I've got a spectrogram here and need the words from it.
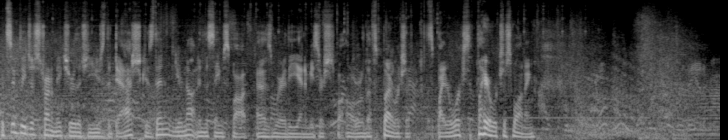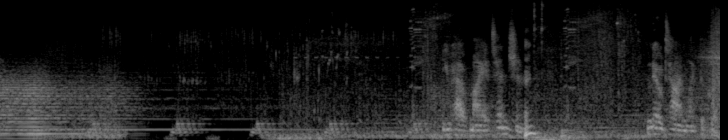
It's simply just trying to make sure that you use the dash, because then you're not in the same spot as where the enemies are or the fireworks are fireworks fireworks are spawning. Have my attention. Okay. No time like the present.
